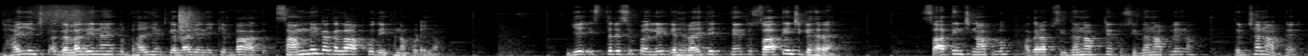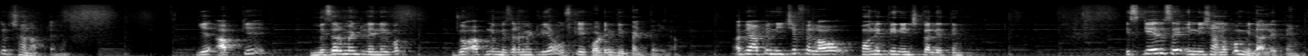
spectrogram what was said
ढाई इंच का गला लेना है तो ढाई इंच गला लेने के बाद सामने का गला आपको देखना पड़ेगा। ये इस तरह से पहले गहराई देखते हैं तो सात इंच गहरा है। सात इंच नाप लो। अगर आप सीधा नापते हैं तो सीधा नाप लेना। तिरछा नापते हैं तो तिरछा नाप लेना। ये आपके मेज़रमेंट लेने वक्त, जो आपने मेज़रमेंट लिया, उसके अकॉर्डिंग डिपेंड करेगा। अब यहाँ पे नीचे फैलाओ, पौने तीन इंच का लेते हैं। स्केल से इन निशानों को मिला लेते हैं।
